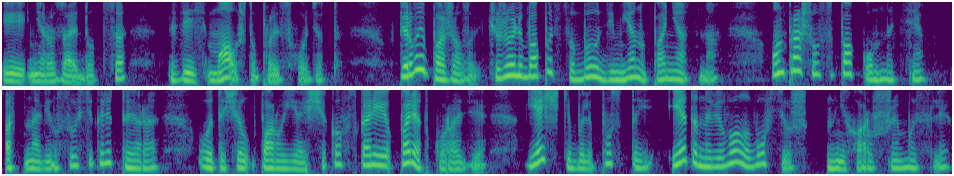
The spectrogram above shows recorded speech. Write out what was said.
и не разойдутся. Здесь мало что происходит». Впервые, пожалуй, чужое любопытство было Демьяну понятно. Он прошелся по комнате, остановился у секретера, вытащил пару ящиков, скорее порядку ради. Ящики были пусты, и это навевало вовсе уж нехорошие мысли.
